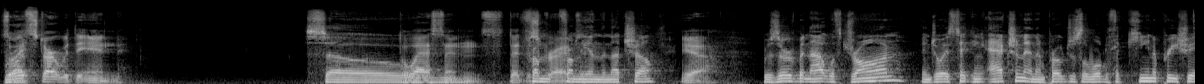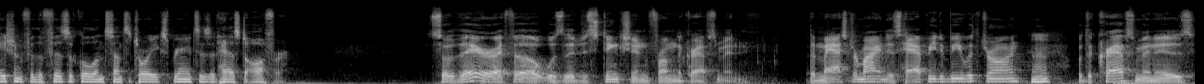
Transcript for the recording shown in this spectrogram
So Right. let's start with the end, So the last sentence that from describes from the it. in the nutshell. Yeah. Reserved but not withdrawn, enjoys taking action and approaches the world with a keen appreciation for the physical and sensatory experiences it has to offer. So there, I felt was the distinction from the craftsman. The mastermind is happy to be withdrawn. Mm-hmm. What the craftsman is,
